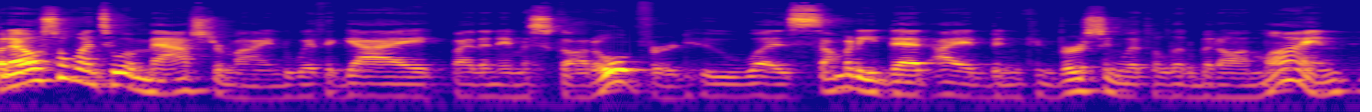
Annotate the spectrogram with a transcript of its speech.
But I also went to a mastermind with a guy by the name of Scott Oldford, who was somebody that I had been conversing with a little bit online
